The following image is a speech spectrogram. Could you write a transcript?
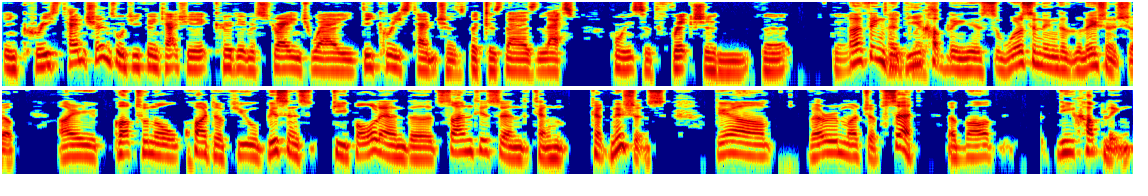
increase tensions, or do you think actually it could, in a strange way, decrease tensions because there's less points of friction that? I think the decoupling is worsening the relationship. I got to know quite a few business people and uh, scientists and te- technicians. They are very much upset about decoupling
